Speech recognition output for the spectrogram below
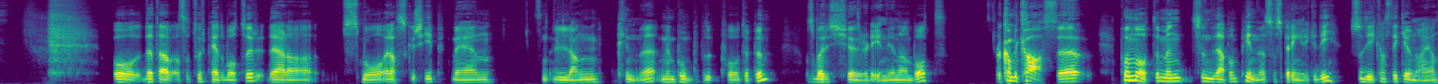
Og dette er altså torpedobåter. Det er da små, raske skip med en sånn lang pinne med en bombe på, på tuppen, og så bare kjører de inn i en annen båt. Og Kamikaze På en måte, men siden det er på en pinne, så sprenger ikke de, så de kan stikke unna igjen.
